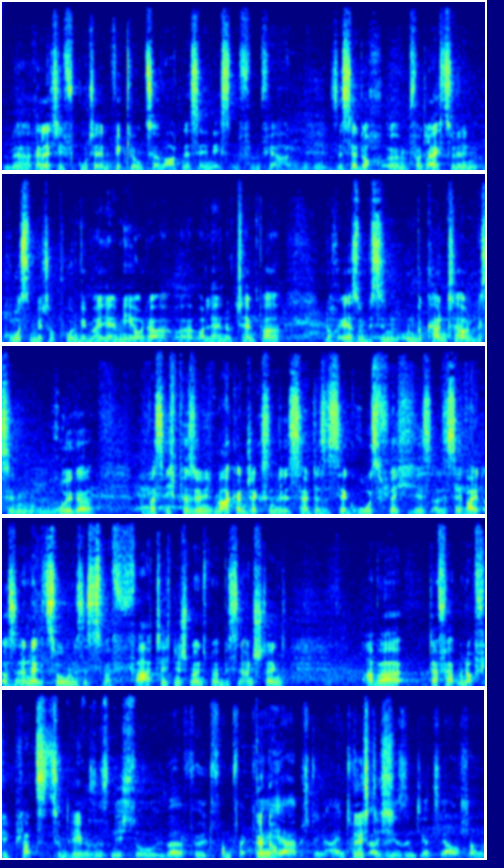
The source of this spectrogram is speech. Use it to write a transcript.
eine relativ gute Entwicklung zu erwarten ist in den nächsten fünf Jahren. Mhm. Es ist ja doch im Vergleich zu den großen Metropolen wie Miami oder äh, Orlando, Tampa noch eher so ein bisschen unbekannter und ein bisschen ruhiger. Was ich persönlich mag an Jacksonville ist halt, dass es sehr großflächig ist, alles sehr weit auseinandergezogen. Das ist zwar fahrtechnisch manchmal ein bisschen anstrengend, aber dafür hat man auch viel Platz zum Leben. Es ist nicht so überfüllt vom Verkehr genau. her, habe ich den Eindruck. Richtig. Also wir sind jetzt ja auch schon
